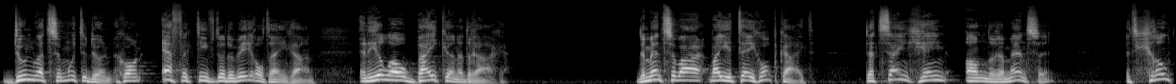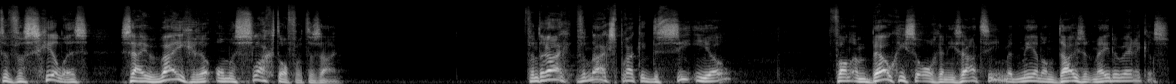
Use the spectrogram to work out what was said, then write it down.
doen wat ze moeten doen. Gewoon effectief door de wereld heen gaan. Een heel hoop bij kunnen dragen. De mensen waar, waar je tegenop kijkt, dat zijn geen andere mensen. Het grote verschil is, zij weigeren om een slachtoffer te zijn. Vandaag, vandaag sprak ik de CEO van een Belgische organisatie met meer dan duizend medewerkers.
